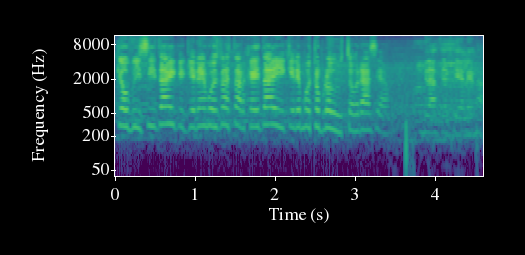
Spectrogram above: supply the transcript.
que os visitan y que quieren vuestras tarjetas y quieren vuestro producto. Gracias. Gracias, Elena.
